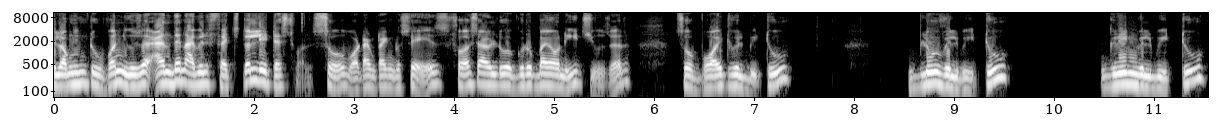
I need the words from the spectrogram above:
belonging to one user and then i will fetch the latest one. So what i'm trying to say is first i will do a group by on each user. So white will be 2 blue will be 2 green will be 2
